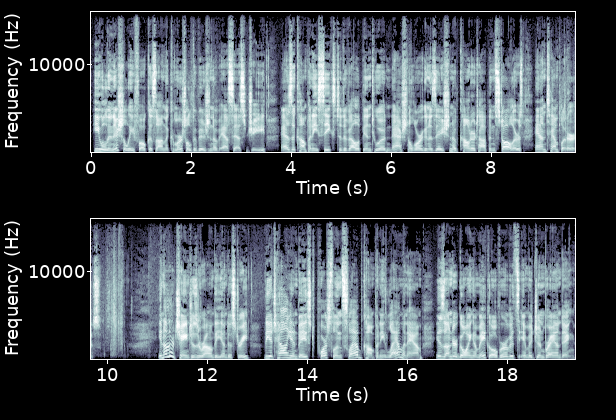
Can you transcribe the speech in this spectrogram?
He will initially focus on the commercial division of SSG as the company seeks to develop into a national organization of countertop installers and templators. In other changes around the industry, the Italian based porcelain slab company Laminam is undergoing a makeover of its image and branding.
